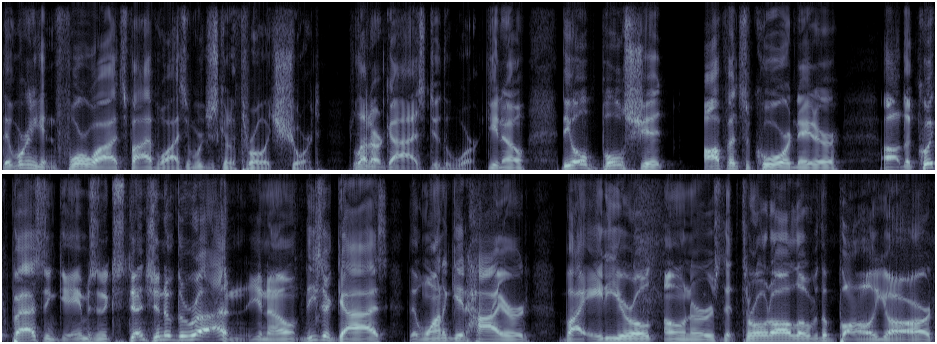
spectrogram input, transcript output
that we're going to get in four wides, five wides, and we're just going to throw it short. Let our guys do the work. You know, the old bullshit offensive coordinator. Uh, the quick passing game is an extension of the run. You know, these are guys that want to get hired by 80 year old owners that throw it all over the ball yard,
